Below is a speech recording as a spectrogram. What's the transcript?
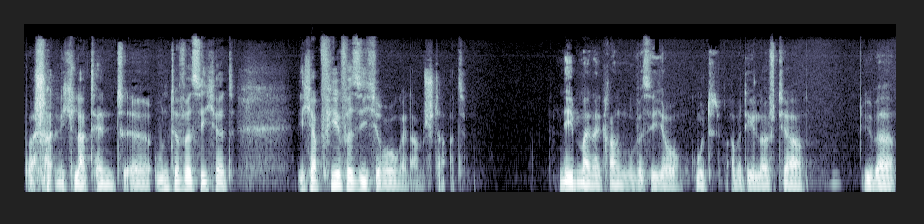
wahrscheinlich latent äh, unterversichert. Ich habe vier Versicherungen am Start. Neben meiner Krankenversicherung. Gut, aber die läuft ja über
